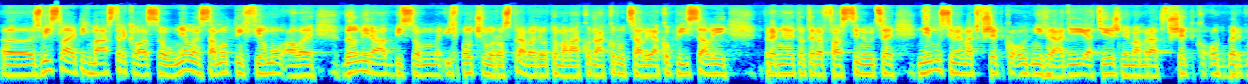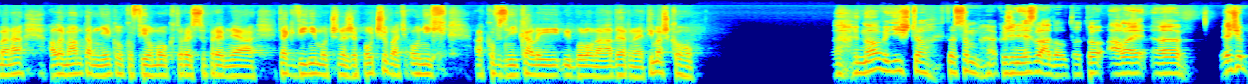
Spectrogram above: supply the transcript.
Uh, v zmysle aj tých masterclassov, nielen samotných filmov, ale veľmi rád by som ich počul rozprávať o tom, ako nakrúcali, ako písali. Pre mňa je to teda fascinujúce. Nemusíme mať všetko od nich radi, ja tiež nemám rád všetko od Bergmana, ale mám tam niekoľko filmov, ktoré sú pre mňa tak výnimočné, že počúvať o nich, ako vznikali, by bolo nádherné. Ty máš koho? No, vidíš to, to som akože nezvládol toto, ale uh, vieš,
